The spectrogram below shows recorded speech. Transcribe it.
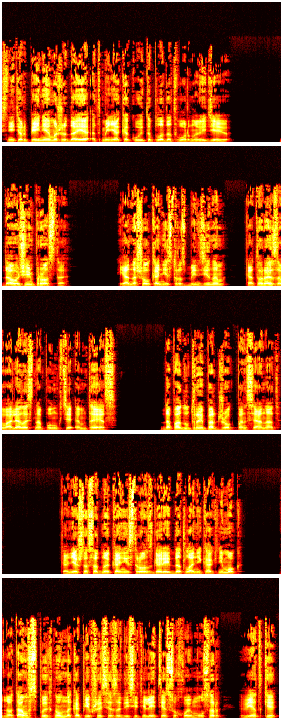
с нетерпением ожидая от меня какую-то плодотворную идею. Да очень просто. Я нашел канистру с бензином, которая завалялась на пункте МТС. Да под утро и поджег пансионат. Конечно, с одной канистры он сгореть дотла никак не мог, но там вспыхнул накопившийся за десятилетия сухой мусор, ветки,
